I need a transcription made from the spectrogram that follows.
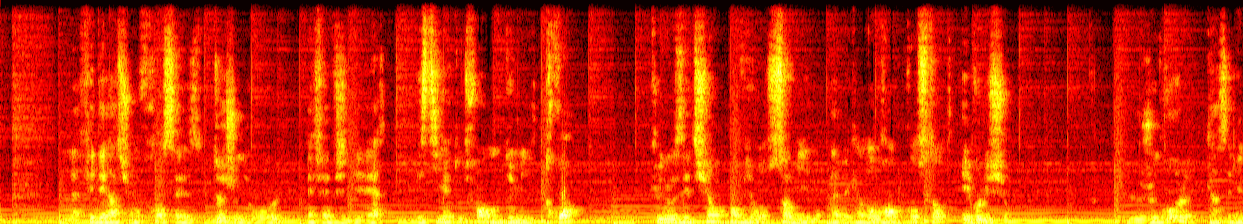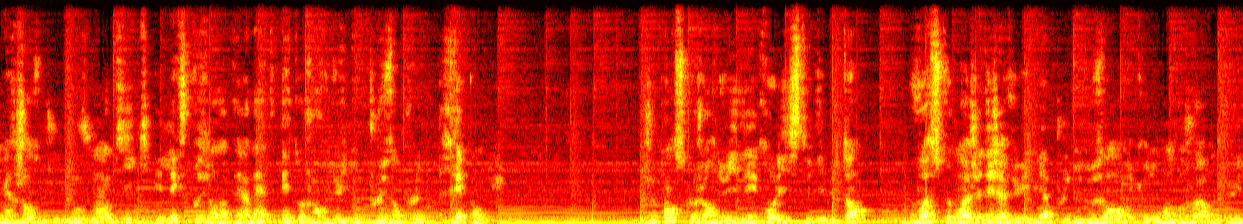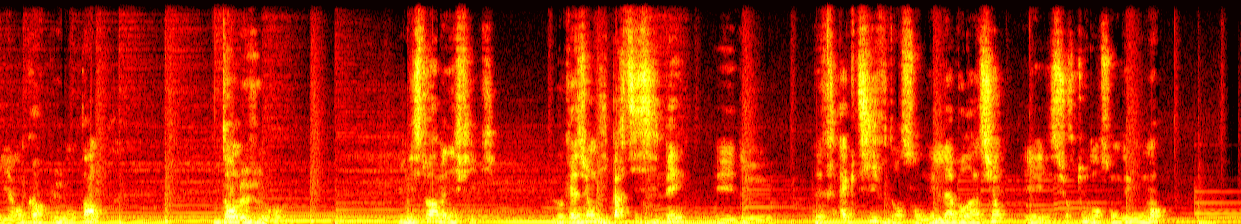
La Fédération française de jeux de rôle, FFJDR, estimait toutefois en 2003 que nous étions environ 100 000 avec un nombre en constante évolution. Le jeu de rôle, grâce à l'émergence du mouvement geek et l'explosion d'internet, est aujourd'hui de plus en plus répandu. Je pense qu'aujourd'hui les rôlistes débutants voient ce que moi j'ai déjà vu il y a plus de 12 ans et que de nombreux joueurs ont vu il y a encore plus longtemps dans le jeu de rôle. Une histoire magnifique, l'occasion d'y participer et d'être actif dans son élaboration et surtout dans son dénouement,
